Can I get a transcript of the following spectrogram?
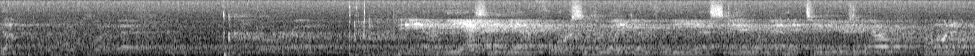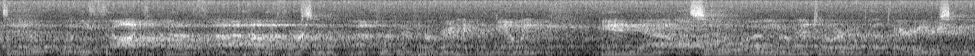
See uh the ICBM force in the wake of the uh, force and uh provide program had been going. And uh also uh your mentor, uh Bill Perry recently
